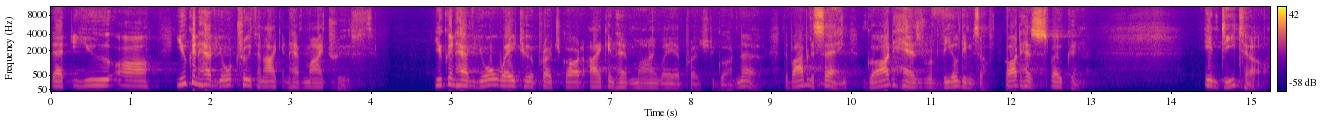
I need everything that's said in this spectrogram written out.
that you, are, you can have your truth and I can have my truth. You can have your way to approach God, I can have my way approach to God. No. The Bible is saying God has revealed himself, God has spoken in detail.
